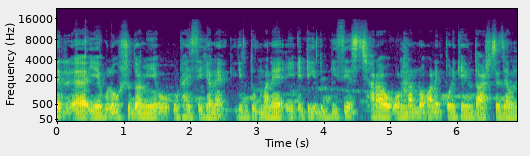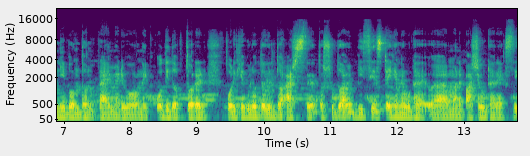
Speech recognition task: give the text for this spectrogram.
এর ইয়েগুলো শুধু আমি উঠাইছি এখানে। কিন্তু মানে এটি কিন্তু বিসিএস ছাড়াও অন্যান্য অনেক পরীক্ষা কিন্তু আসছে, যেমন নিবন্ধন প্রাইমারি ও অনেক অধিদপ্তরের পরীক্ষাগুলোতেও কিন্তু আসছে। তো শুধু আমি বিসিএসটা এখানে উঠায় মানে পাশে উঠায় রাখছি।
